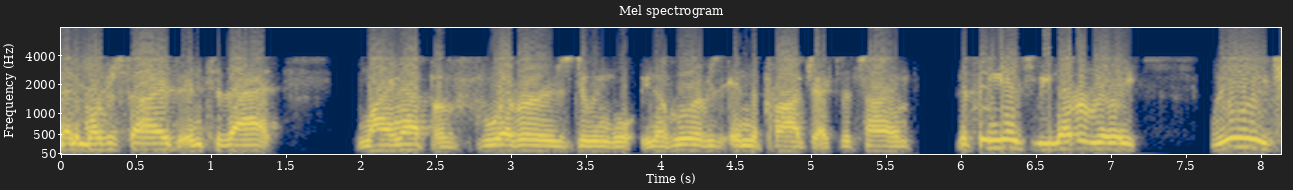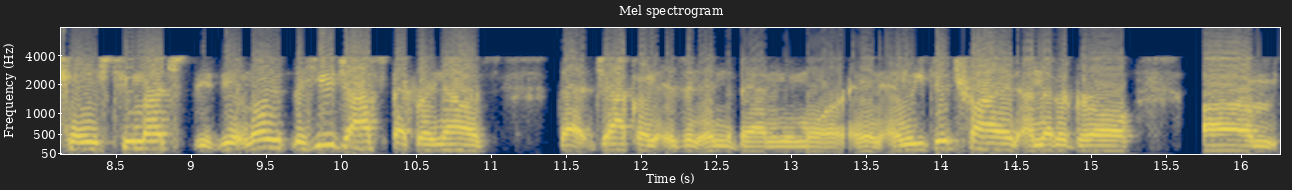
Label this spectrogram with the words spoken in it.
metamorphosize into that lineup of whoever is doing, you know, whoever's in the project at the time. The thing is, we never really, we really change too much. The, the, the huge aspect right now is that Jacqueline isn't in the band anymore, and and we did try another girl um,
